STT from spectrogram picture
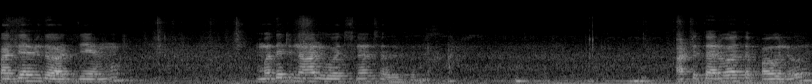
పద్దెనిమిదో అధ్యాయము మొదటి నాలుగు వచనాలు చదువుకుందాం. అటు తర్వాత పౌలు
